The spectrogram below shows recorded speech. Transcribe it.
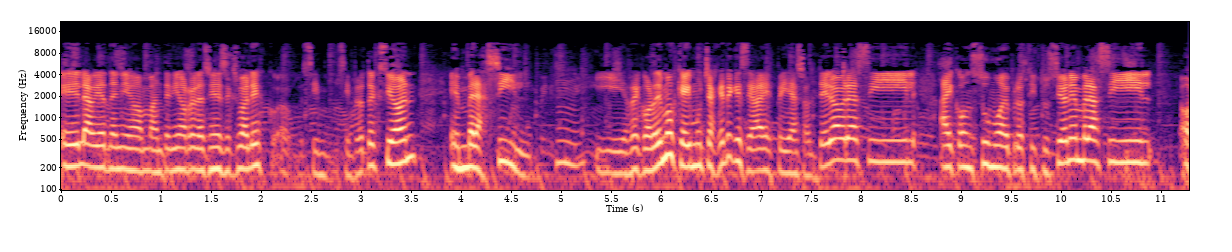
él había tenido mantenido relaciones sexuales co- sin, sin protección en Brasil. Y recordemos que hay mucha gente que se va a despedir soltero a Brasil, hay consumo de prostitución en Brasil, o,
